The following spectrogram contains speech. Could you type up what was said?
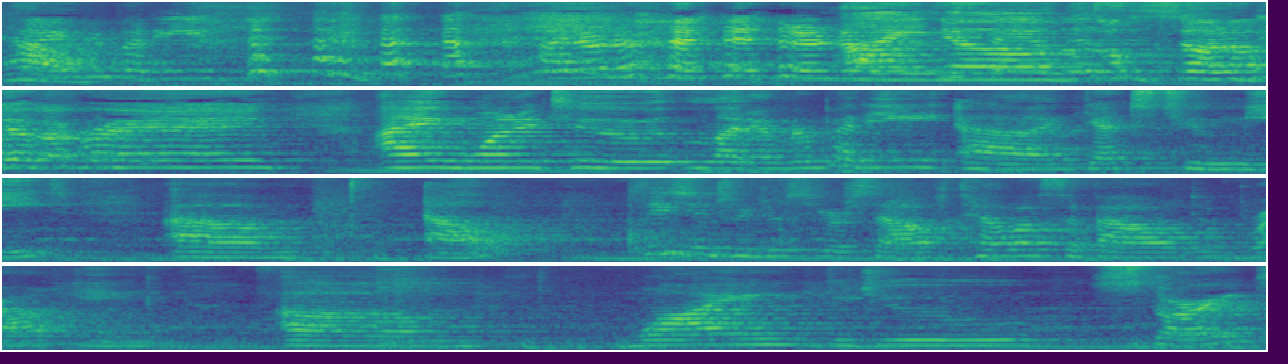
Hi, everybody. I don't know. I don't know. I what to say. know this is so caught off guard. different. I wanted to let everybody uh, get to meet um, Al. Please introduce yourself. Tell us about Brow Ink. Um, why did you start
